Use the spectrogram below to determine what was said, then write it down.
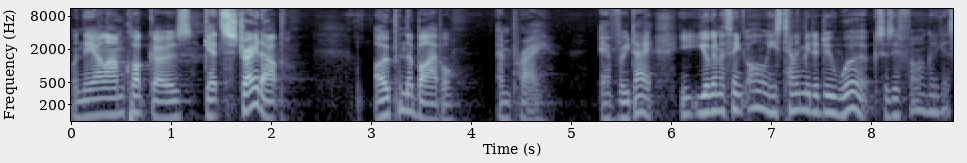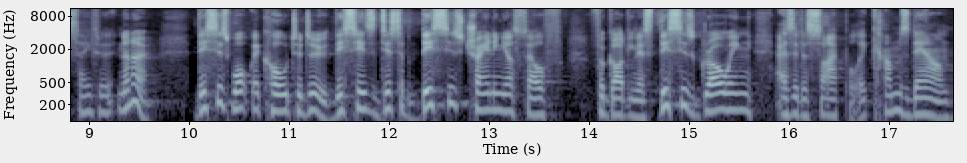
when the alarm clock goes, get straight up, open the Bible, and pray every day. You're going to think, oh, he's telling me to do works as if oh, I'm going to get saved. No, no. This is what we're called to do. This is discipline. This is training yourself for godliness. This is growing as a disciple. It comes down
